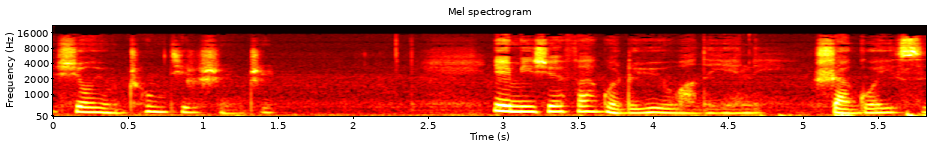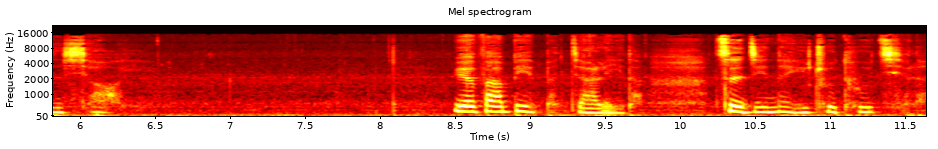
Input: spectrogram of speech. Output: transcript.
汹涌冲击着神智。叶明轩翻滚着欲望的眼里闪过一丝笑意，越发变本加厉的刺激那一处凸起了，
